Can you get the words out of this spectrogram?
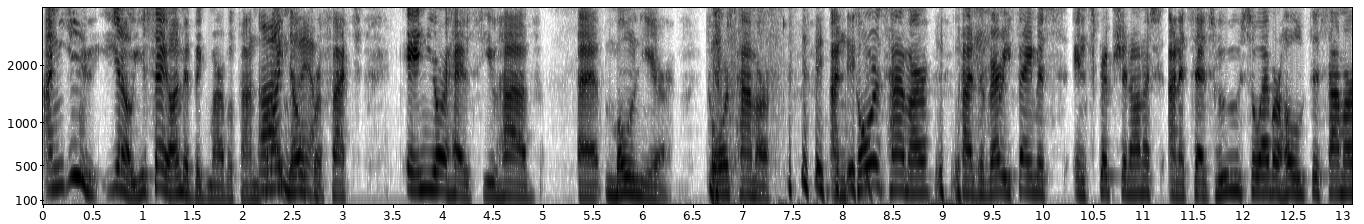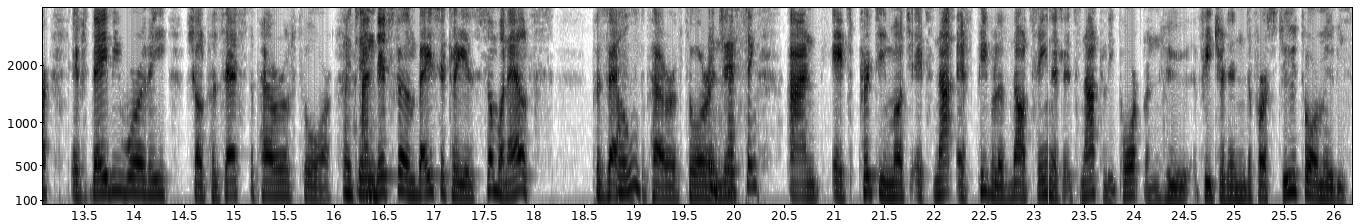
And you, you know, you say I'm a big Marvel fan, but I I, know I for a fact in your house you have uh, Mjolnir. Thor's hammer. and Thor's hammer has a very famous inscription on it, and it says, Whosoever holds this hammer, if they be worthy, shall possess the power of Thor. I do. And this film basically is someone else possesses Oh, the power of Thor in this interesting. And it's pretty much it's not if people have not seen it it's natalie portman who featured in the first two thor movies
